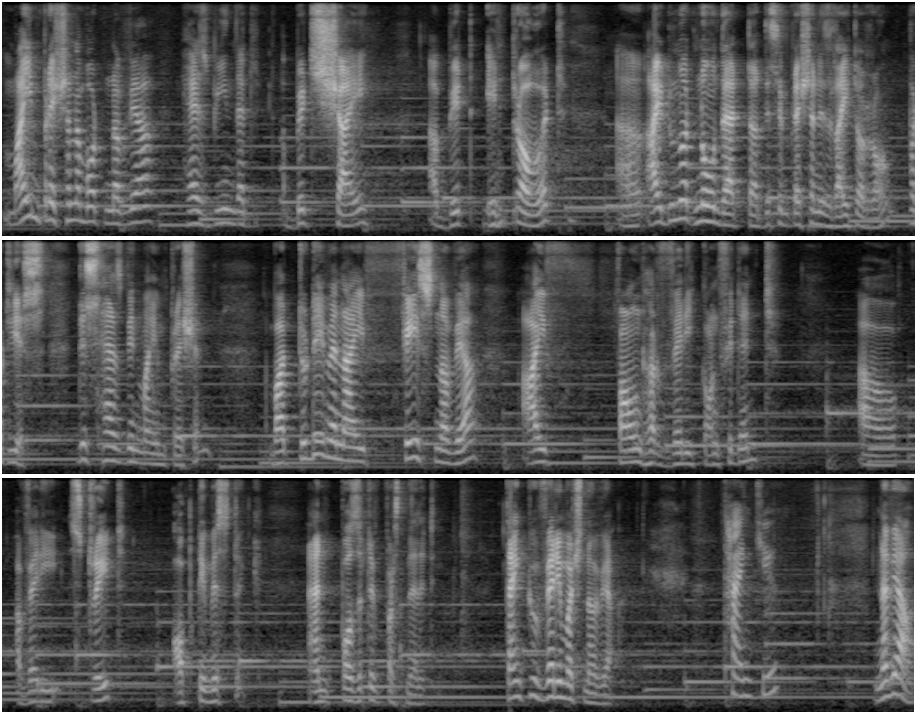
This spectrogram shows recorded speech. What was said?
my impression about Navya has been that a bit shy, a bit introvert. Uh, I do not know that uh, this impression is right or wrong, but yes, this has been my impression. But today, when I faced Navya, I found her very confident, uh, a very straight, optimistic, and positive personality. Thank you very much, Navya. Thank you. Navya,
